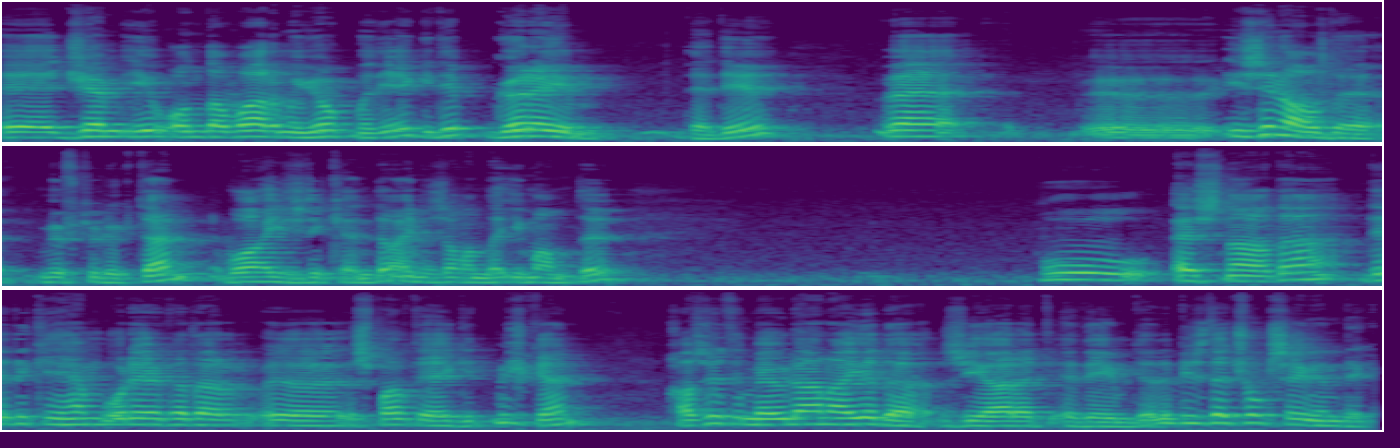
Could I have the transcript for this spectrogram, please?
e, cem'i onda var mı yok mu diye gidip göreyim dedi. Ve e, izin aldı müftülükten. Vaizdi kendi, aynı zamanda imamdı. Bu esnada dedi ki hem oraya kadar e, Isparta'ya gitmişken Hazreti Mevlana'yı da ziyaret edeyim dedi. Biz de çok sevindik.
